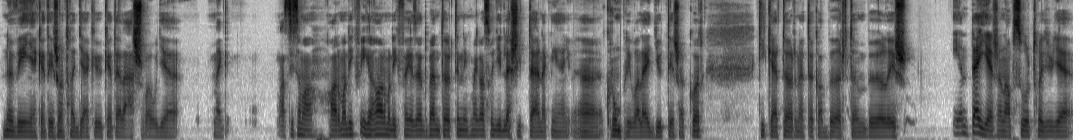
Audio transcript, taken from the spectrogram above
növényeket, és ott hagyják őket elásva, ugye, meg azt hiszem a harmadik, igen, a harmadik fejezetben történik meg az, hogy így lesittelnek néhány uh, krumplival együtt, és akkor ki kell törnötök a börtönből, és ilyen teljesen abszurd, hogy ugye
